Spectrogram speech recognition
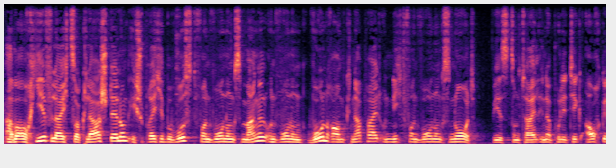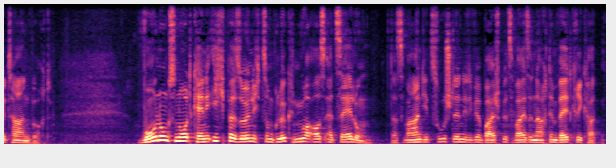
Aber auch hier vielleicht zur Klarstellung, ich spreche bewusst von Wohnungsmangel und Wohnung, Wohnraumknappheit und nicht von Wohnungsnot, wie es zum Teil in der Politik auch getan wird. Wohnungsnot kenne ich persönlich zum Glück nur aus Erzählungen. Das waren die Zustände, die wir beispielsweise nach dem Weltkrieg hatten.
